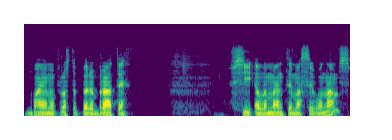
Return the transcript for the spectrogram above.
маємо просто перебрати всі елементи масиву NAMS.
